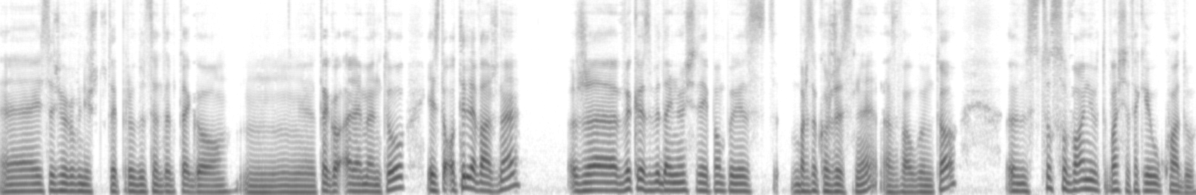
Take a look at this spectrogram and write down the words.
e, jesteśmy również tutaj producentem tego, mm, tego elementu. Jest to o tyle ważne, że wykres wydajności tej pompy jest bardzo korzystny, nazwałbym to stosowaniu właśnie takiego układu.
